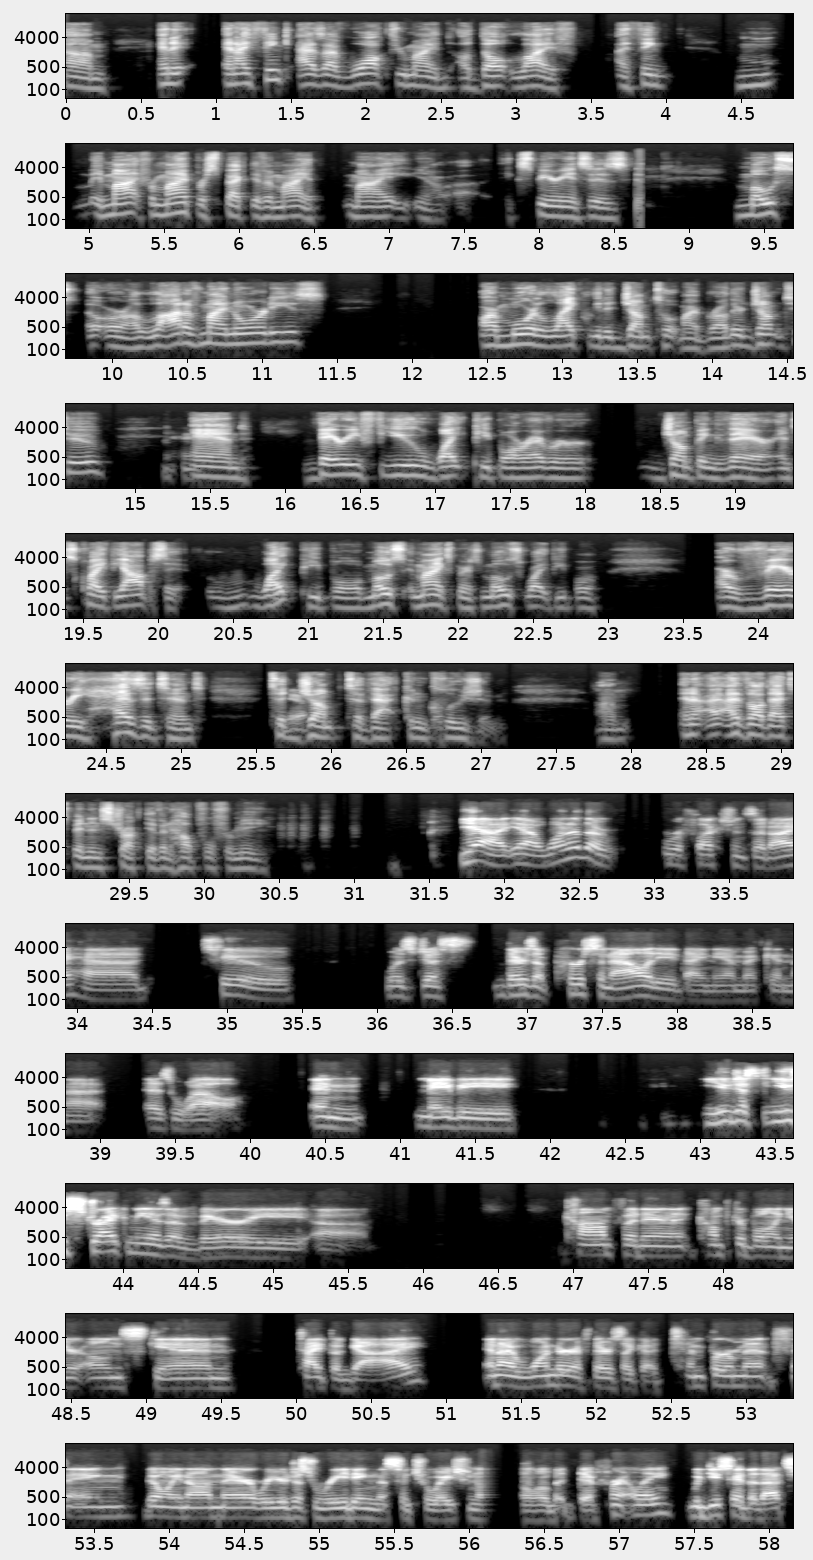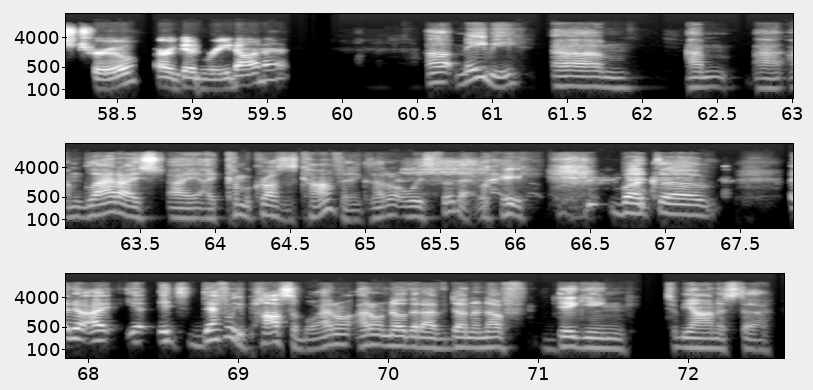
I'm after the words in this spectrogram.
um and it and i think as i've walked through my adult life i think in my from my perspective and my my you know uh, experiences most or a lot of minorities are more likely to jump to what my brother jumped to mm-hmm. and very few white people are ever jumping there. And it's quite the opposite. White people, most in my experience, most white people are very hesitant to yeah. jump to that conclusion. Um, and I, I thought that's been instructive and helpful for me. Yeah, yeah. One of the reflections that I had too was just there's a personality dynamic in that as well. And maybe you just you strike me as a very uh, confident, comfortable in your own skin type of guy. And I wonder if there's like a temperament thing going on there where you're just reading the situation a little bit differently. Would you say that that's true or a good read on it? Uh, maybe. Um, I'm uh, I'm glad I, I, I come across as confident because I don't always feel that way. but uh, know I it's definitely possible. I don't I don't know that I've done enough digging to be honest to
